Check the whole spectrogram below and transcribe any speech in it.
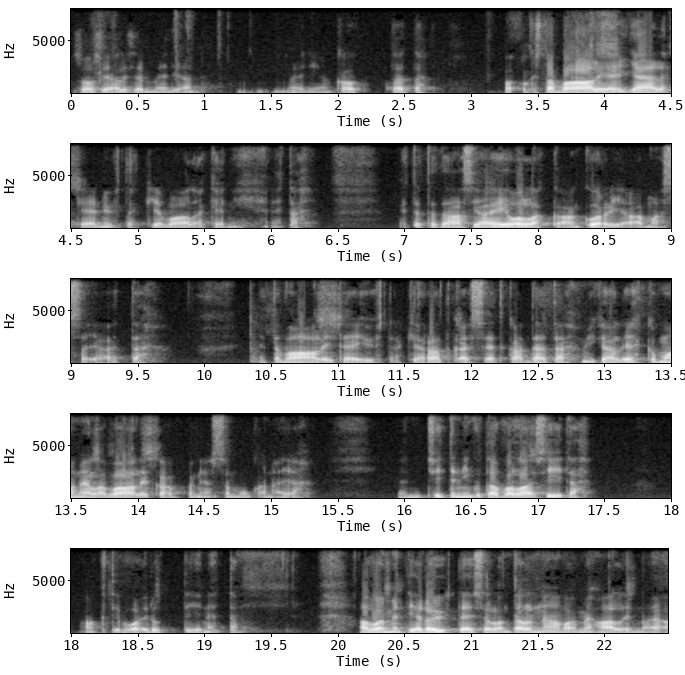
sosiaalisen median, median kautta, että oikeastaan vaalien jälkeen yhtäkkiä vaalekeni, että, että tätä asiaa ei ollakaan korjaamassa ja että, että vaalit ei yhtäkkiä ratkaisseetkaan tätä, mikä oli ehkä monella vaalikampanjassa mukana ja ja nyt sitten niin kuin tavallaan siitä aktivoiduttiin, että avoimen tiedon yhteisöllä on tällainen avoimen hallinnon ja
